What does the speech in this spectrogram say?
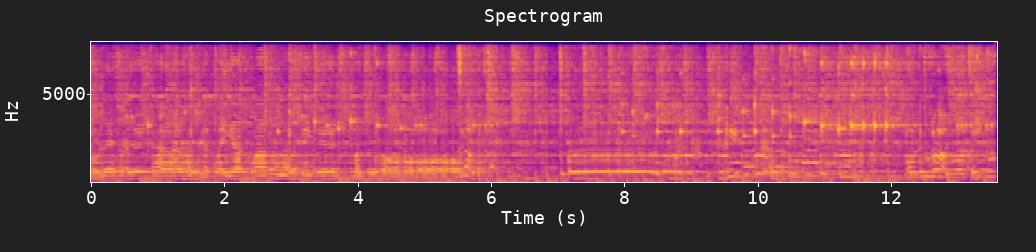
าแล้วเอ่ยตาอยากไปอยากว่าหัวใจกินมาครอที่ก็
